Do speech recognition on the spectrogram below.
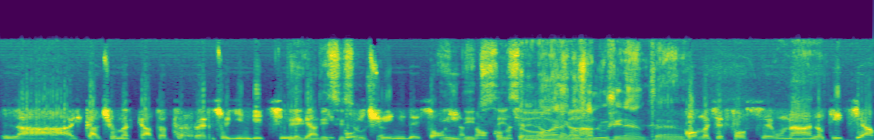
la- il calciomercato attraverso gli indizi Sì, legati indizi ai cuoricini dei social, no? Come, se. No, una allucinante. come se fosse una notizia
